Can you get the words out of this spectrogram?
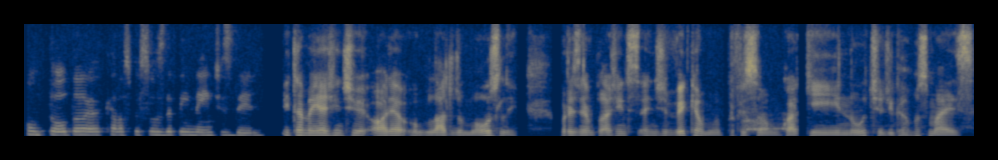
com todas aquelas pessoas dependentes dele. E também a gente olha o lado do Mosley, por exemplo, a gente, a gente vê que é uma profissão quase que inútil, digamos, mas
